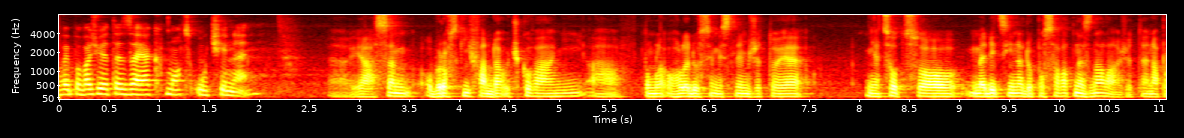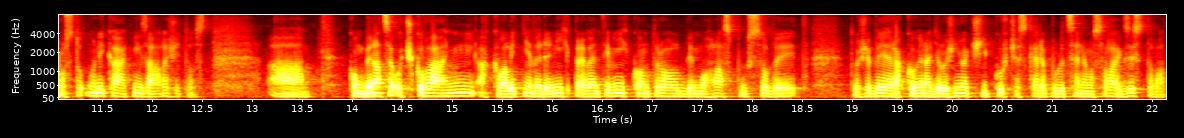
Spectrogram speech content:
vy považujete za jak moc účinné? Eh, já jsem obrovský fanda očkování a v tomhle ohledu si myslím, že to je něco, co medicína doposavat neznala, že to je naprosto unikátní záležitost. A kombinace očkování a kvalitně vedených preventivních kontrol by mohla způsobit to, že by rakovina děložního čípku v České republice nemusela existovat.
